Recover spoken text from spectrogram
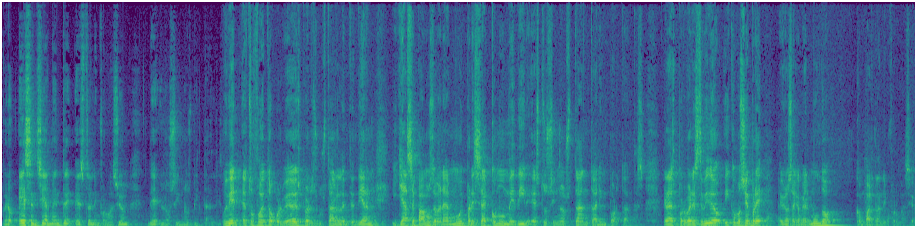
Pero esencialmente, esto es la información de los signos vitales. Muy bien, esto fue todo por el video. Espero les gustara, lo entendieran y ya sepamos de manera muy precisa cómo medir estos signos tan, tan importantes. Gracias por ver este video y, como siempre, ayúdanos a cambiar el mundo compartan la información.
